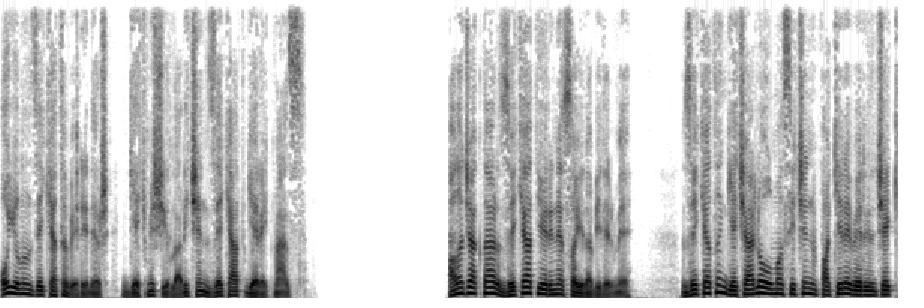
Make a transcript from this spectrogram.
o yılın zekatı verilir. Geçmiş yıllar için zekat gerekmez. Alacaklar zekat yerine sayılabilir mi? Zekatın geçerli olması için fakire verilecek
